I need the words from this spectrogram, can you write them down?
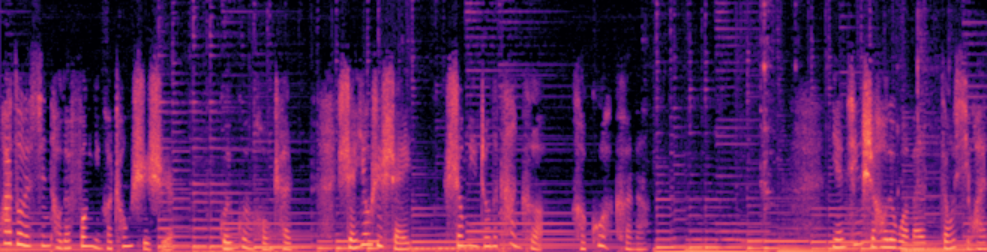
化作了心头的丰盈和充实时，滚滚红尘，谁又是谁生命中的看客和过客呢？年轻时候的我们总喜欢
